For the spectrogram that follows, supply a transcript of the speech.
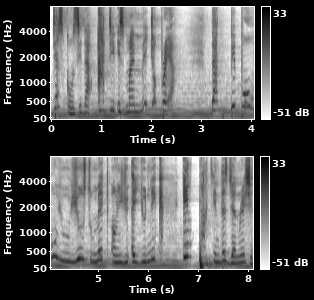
Just consider adding is my major prayer. That people who you use to make on you a unique impact in this generation,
